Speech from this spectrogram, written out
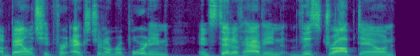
a balance sheet for external reporting instead of having this drop down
